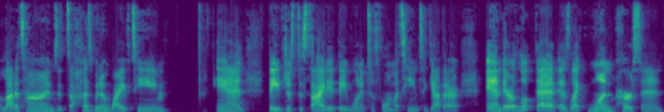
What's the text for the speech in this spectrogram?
A lot of times it's a husband and wife team, and they've just decided they wanted to form a team together. And they're looked at as like one person.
